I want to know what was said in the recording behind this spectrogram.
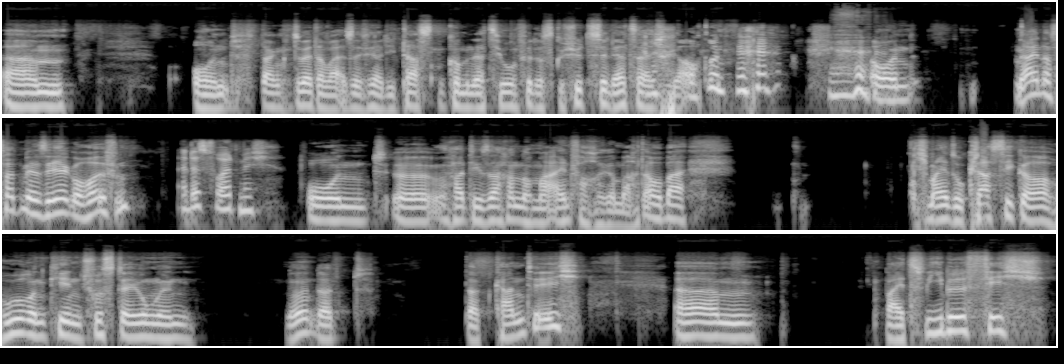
Ähm, und dankenswerterweise ist ja die Tastenkombination für das geschützte Leerzeichen ja auch drin. Und nein, das hat mir sehr geholfen Ja, Das freut mich. Und äh, hat die Sachen nochmal einfacher gemacht. Aber bei, ich meine, so Klassiker, Hurenkind, Schusterjungen, ne, das das kannte ich. Ähm, bei Zwiebelfisch,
